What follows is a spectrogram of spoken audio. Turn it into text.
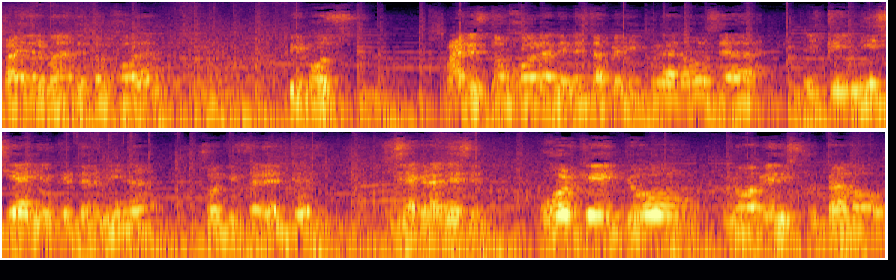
Spider-Man de Tom Holland. Vimos varios Tom Holland en esta película, ¿no? O sea, el que inicia y el que termina son diferentes y se agradece. Porque yo no había disfrutado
